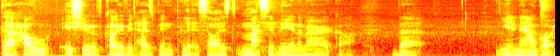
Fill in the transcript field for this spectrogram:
the whole issue of COVID has been politicized massively in America. That you've now got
